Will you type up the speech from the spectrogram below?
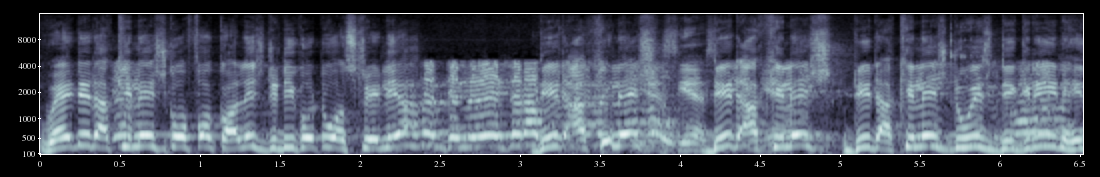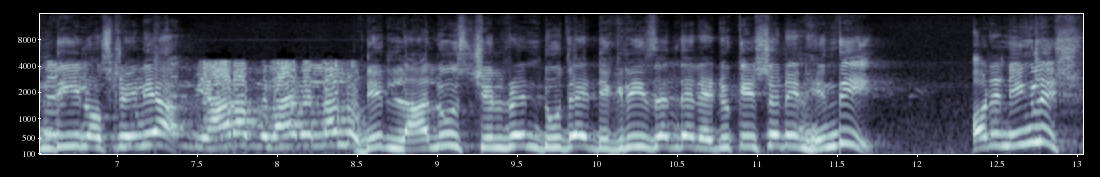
Where did Akhilesh go for college? Did he go to Australia? the generation of Did Mulayam Akhilesh? Lalu. yes, Did Akhilesh? Did Akhilesh do his degree in Hindi in Australia? Bihar of Mulayam and Lalu. Did Lalu's children do their degrees and their education in Hindi or in English?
